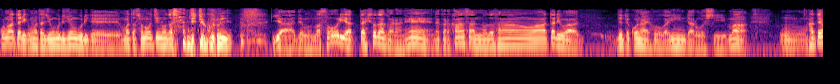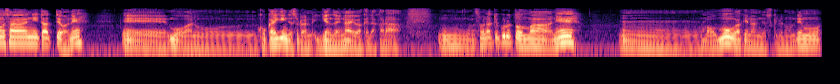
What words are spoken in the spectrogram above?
このあたりがまたじゅんぐりじゅんぐりで、またそのうち野田さん出てくるんで、いやでもまあ総理やった人だからね、だから菅さん野田さんあたりは出てこない方がいいんだろうし、まあ、うん、鳩山さんに至ってはね、えーもうあの、国会議員ですら現在ないわけだから、うん、そうなってくると、まあね、うん、まあ思うわけなんですけれども、でも、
